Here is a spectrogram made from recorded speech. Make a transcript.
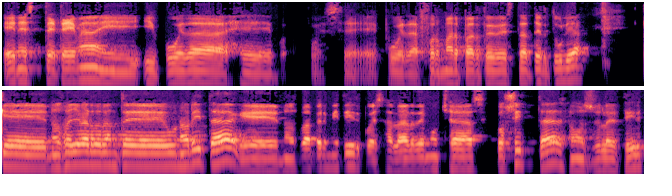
en este tema y, pueda, pues, pueda formar parte de esta tertulia que nos va a llevar durante una horita, que nos va a permitir pues hablar de muchas cositas, como se suele decir,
